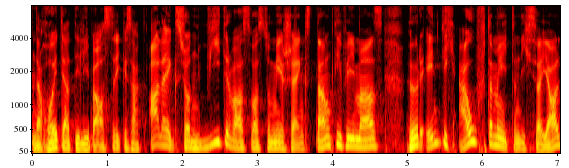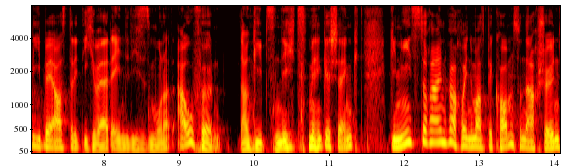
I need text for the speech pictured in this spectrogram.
Und auch heute hat die liebe Astrid gesagt, Alex, schon wieder was, was du mir schenkst. Danke dir vielmals. Hör endlich auf damit. Und ich sage, ja, liebe Astrid, ich werde Ende dieses Monats aufhören. Dann gibt es nichts mehr geschenkt. Genieß doch einfach, wenn du was bekommst und auch schön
